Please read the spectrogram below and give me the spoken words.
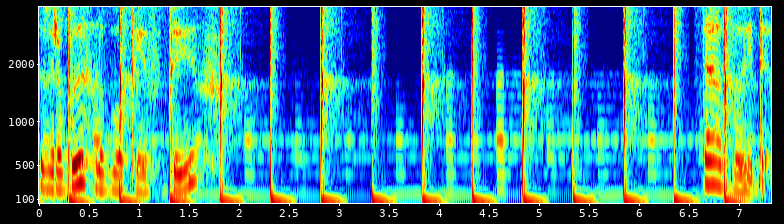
Зроби глибокий вдих та видих.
